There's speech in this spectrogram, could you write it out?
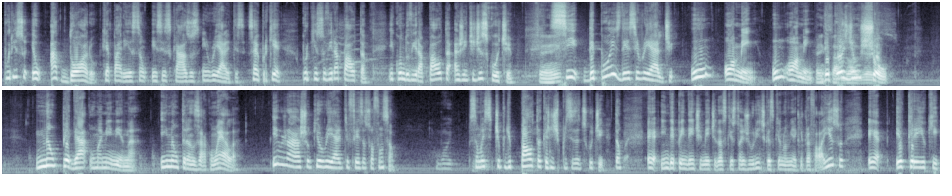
Por isso eu adoro que apareçam esses casos em realities. Sabe por quê? Porque isso vira pauta. E quando vira pauta, a gente discute. Sim. Se depois desse reality, um homem, um homem, Pensar depois de um duas show, vezes. não pegar uma menina e não transar com ela, eu já acho que o reality fez a sua função. Muito. São esse tipo de pauta que a gente precisa discutir. Então, é, independentemente das questões jurídicas, que eu não vim aqui para falar isso, é, eu creio que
